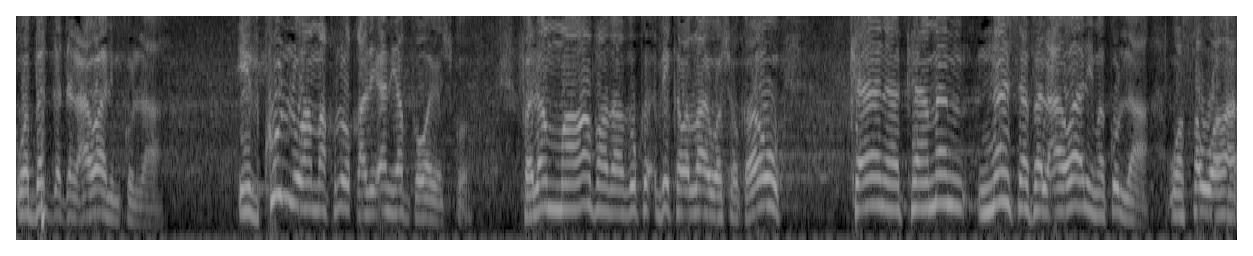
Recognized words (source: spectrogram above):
وبدد العوالم كلها. إذ كلها مخلوقة لأن يذكر ويشكر. فلما رفض ذكر الله وشكره كان كمن نسف العوالم كلها وصور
